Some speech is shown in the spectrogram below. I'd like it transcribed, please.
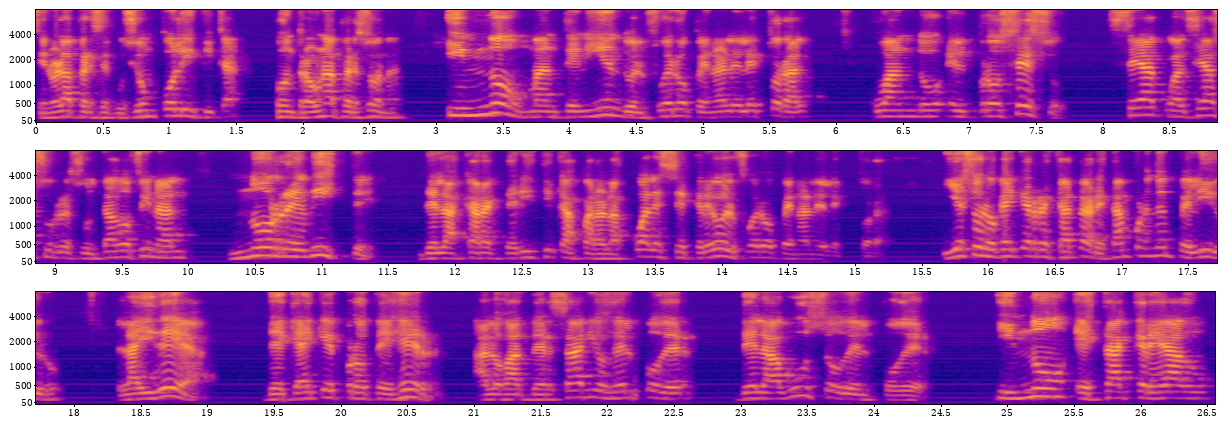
sino la persecución política contra una persona y no manteniendo el fuero penal electoral cuando el proceso sea cual sea su resultado final, no reviste de las características para las cuales se creó el fuero penal electoral. Y eso es lo que hay que rescatar. Están poniendo en peligro la idea de que hay que proteger a los adversarios del poder del abuso del poder y no está creado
